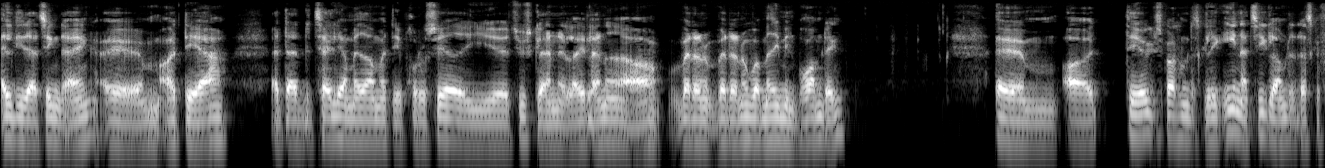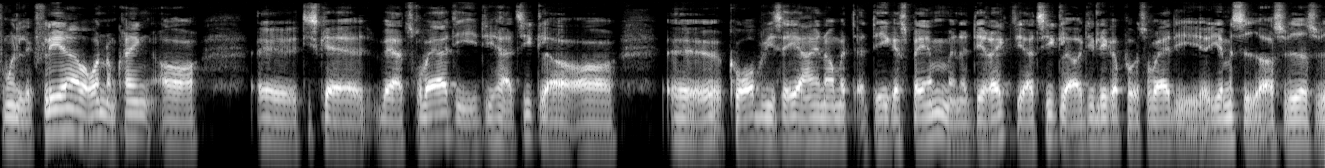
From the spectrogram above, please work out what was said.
alle de der ting der, ikke? Øhm, og det er, at der er detaljer med om, at det er produceret i øh, Tyskland eller et eller andet, og hvad der, hvad der nu var med i min prompt, ikke? Øhm, og det er jo ikke et spørgsmål, der skal ligge en artikel om det, der skal formodentlig ligge flere rundt omkring, og øh, de skal være troværdige i de her artikler, og øh, kunne overbevise AI'en om, at, at det ikke er spam, men at det er rigtige artikler, og de ligger på troværdige øh, hjemmesider osv. osv.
